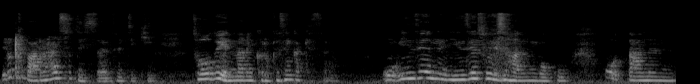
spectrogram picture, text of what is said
이렇게, 말을 할 수도 있어요, 솔직히. 저도 옛날엔 그렇게 생각했어요. 어, 인쇄는 인쇄소에서 하는 거고, 어, 나는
